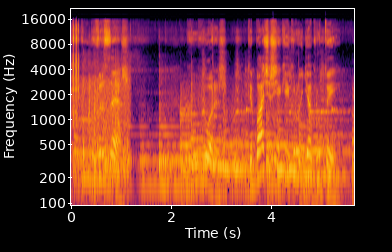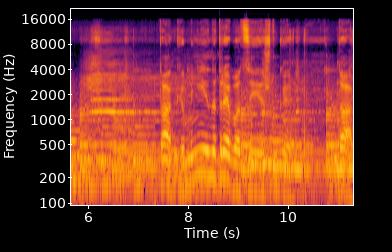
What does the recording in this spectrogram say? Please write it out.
Що ти мені там верзеш? Говориш. Ти бачиш, який я крутий? Так, мені не треба ці штуки. Так.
